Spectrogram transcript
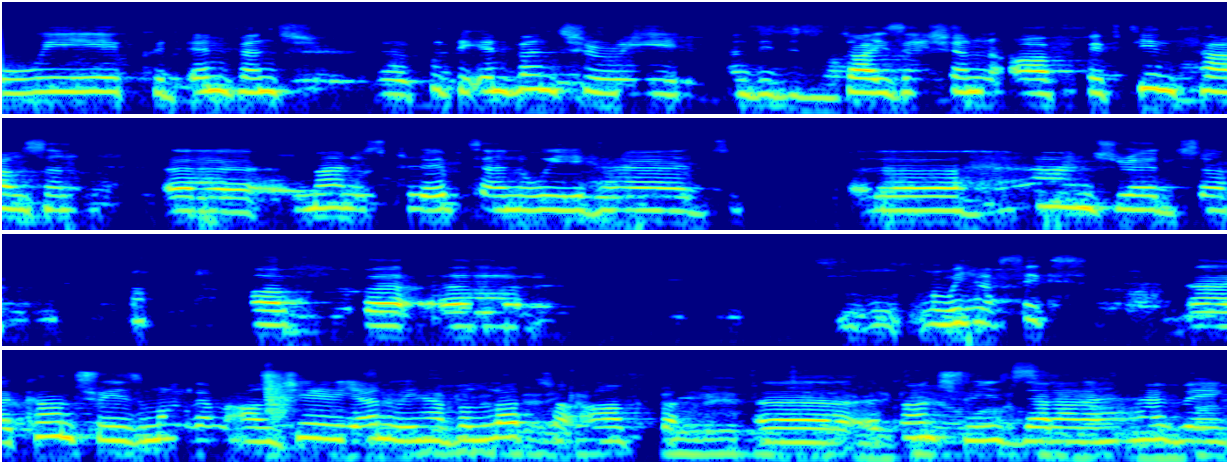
we could invent, uh, put the inventory and the digitization of 15,000 uh, manuscripts, and we had uh, hundreds of, uh, uh, we have six uh, countries, among them Algeria, and we have a lot of countries that are having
